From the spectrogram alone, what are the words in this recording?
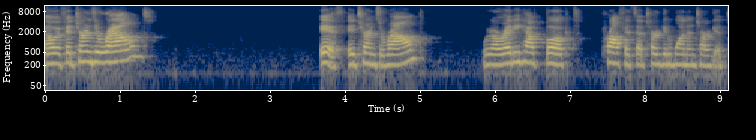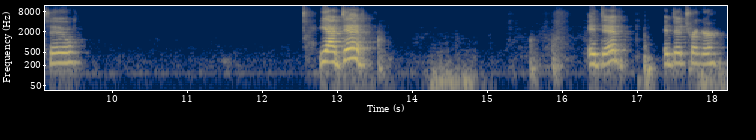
So if it turns around, if it turns around, we already have booked profits at target one and target two. Yeah, it did. It did. It did trigger.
